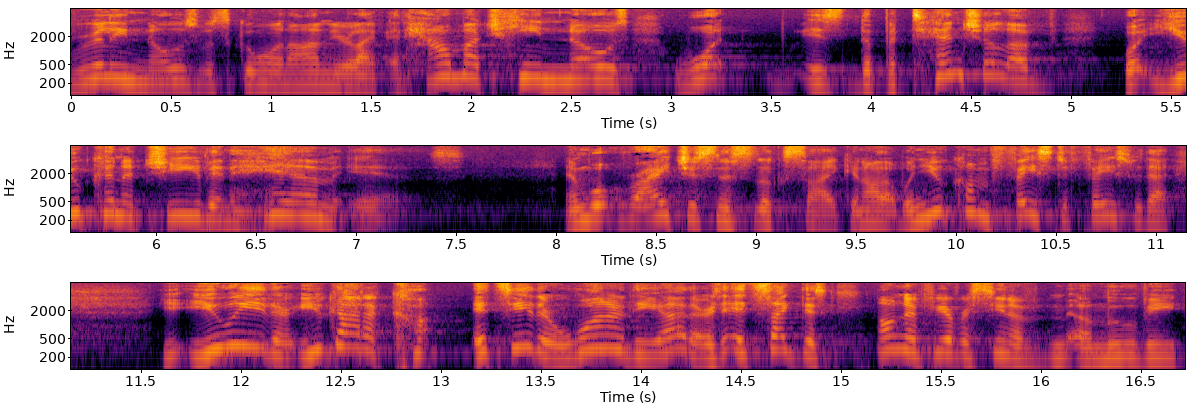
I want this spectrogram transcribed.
really knows what's going on in your life, and how much He knows what is the potential of what you can achieve in Him is, and what righteousness looks like, and all that, when you come face to face with that, you either you gotta come it's either one or the other. It's like this i don't know if you've ever seen a, a, movie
